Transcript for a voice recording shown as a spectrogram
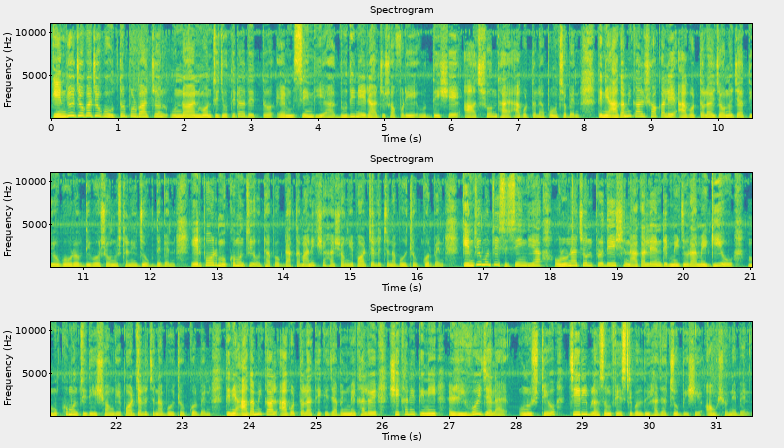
কেন্দ্রীয় যোগাযোগ ও উত্তর পূর্বাঞ্চল উন্নয়ন মন্ত্রী জ্যোতিরাদিত্য এম সিন্ধিয়া দুদিনের রাজ্য সফরের উদ্দেশ্যে আজ সন্ধ্যায় আগরতলা পৌঁছবেন। তিনি আগামীকাল সকালে আগরতলায় জনজাতীয় গৌরব দিবস অনুষ্ঠানে যোগ দেবেন। এরপর মুখ্যমন্ত্রী অধ্যাপক ডাক্তার মানিক সাহার সঙ্গে পর্যালোচনা বৈঠক করবেন। কেন্দ্রীয় মন্ত্রী শ্রী সিন্ধিয়া, অরুণাচল প্রদেশ, নাগাল্যান্ড, মিজোরামে গিয়েও মুখ্যমন্ত্রীদের সঙ্গে পর্যালোচনা বৈঠক করবেন। তিনি আগামীকাল আগরতলা থেকে যাবেন মেঘালয়ে। সেখানে তিনি রিভই জেলায় অনুষ্ঠেয় চেরি ব্লসম ফেস্টিভ্যাল দুই হাজার চব্বিশে অংশ নেবেন।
